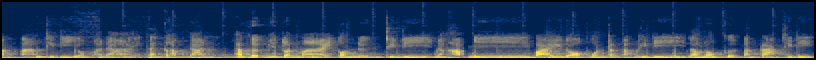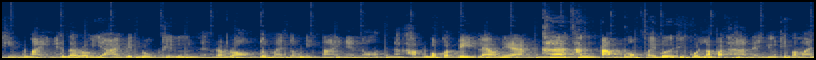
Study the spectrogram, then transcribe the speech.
ต่างๆ ที่ดีออกมาได้ แต่กลับกัน ถ้าเกิดมีต้นไม้ต้นหนึ่งที่ดีนะครับ มีใบดอกผลต่างๆ ที่ดี แล้วเราเกิดตัดรากที่ดีทิ้งไปเนี่ย แล้วเราย้ายไปปลูกที่อื่นเนี่ย รับรองต้นไม้ต้นนี้ตายแน่นอนนะครับ ปกติแล้วเนี่ย ค่าขั้นต่ำของไฟเบอร์ที่ควรรับประทานเนี่ยอยู่ที่ประมาณ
